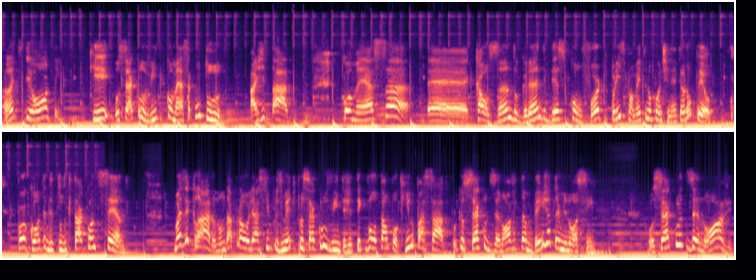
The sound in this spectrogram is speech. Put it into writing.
antes de ontem, que o século XX começa com tudo, agitado. Começa é, causando grande desconforto, principalmente no continente europeu, por conta de tudo que está acontecendo. Mas é claro, não dá para olhar simplesmente para o século XX, a gente tem que voltar um pouquinho no passado, porque o século XIX também já terminou assim. O século XIX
